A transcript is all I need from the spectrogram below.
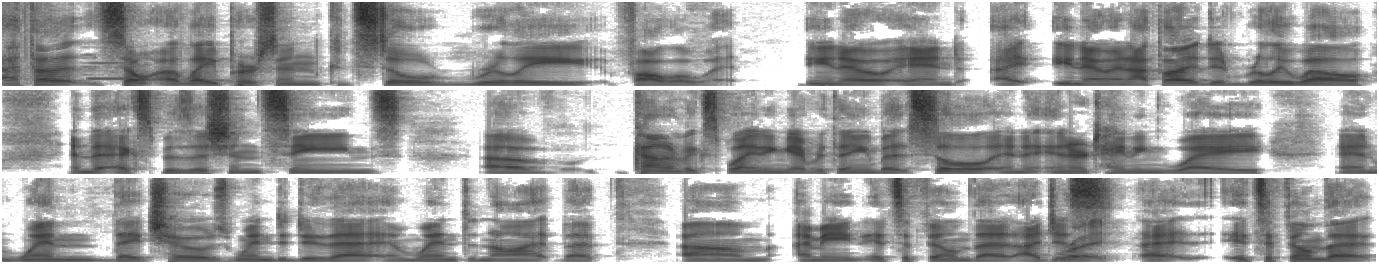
I thought so a layperson could still really follow it, you know, and I, you know, and I thought it did really well in the exposition scenes of kind of explaining everything, but still in an entertaining way. And when they chose when to do that and when to not, but um, I mean, it's a film that I just, right. it's a film that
